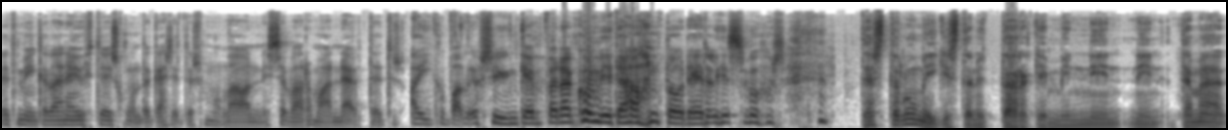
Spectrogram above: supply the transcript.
että minkälainen yhteiskuntakäsitys mulla on, niin se varmaan näyttäytyisi aika paljon synkempänä kuin mitä on todellisuus. Tästä lumikista nyt tarkemmin, niin, niin tämä,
